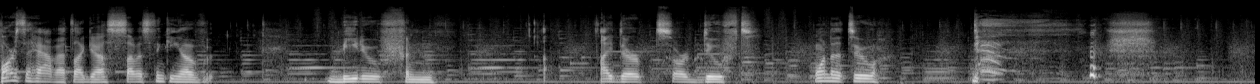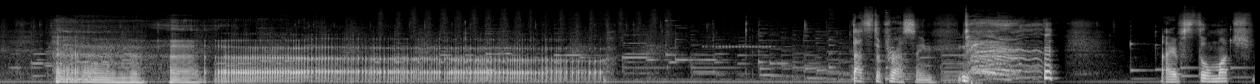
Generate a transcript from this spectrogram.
Force of habit, I guess. I was thinking of Bidoof and I derped or doofed. One of the two. That's depressing. I have still much,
